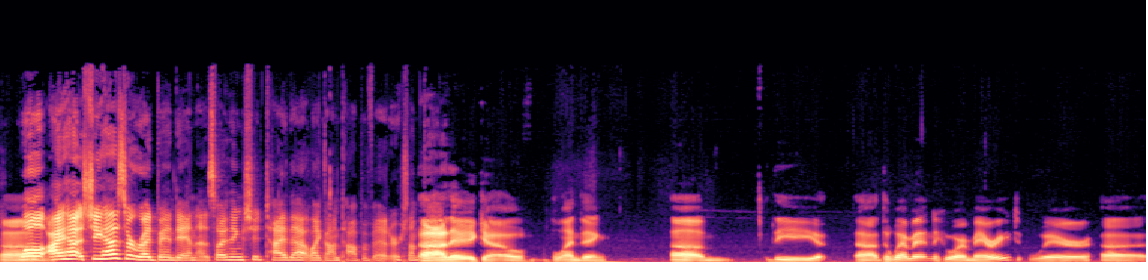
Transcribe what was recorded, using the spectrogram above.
Um, well, I ha- she has her red bandana, so I think she'd tie that like on top of it or something. Ah, there you go, blending. Um, the uh, the women who are married wear uh,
